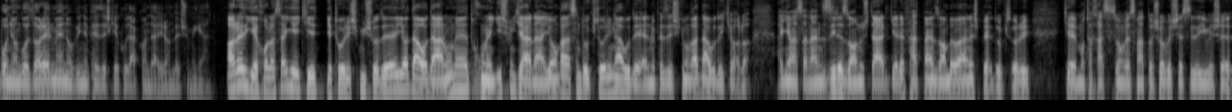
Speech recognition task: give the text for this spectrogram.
بنیانگذار علم نوین پزشکی کودکان در ایران بهشون میگن. آره دیگه خلاصه اگه یکی یه طوریش می‌شده یا دوا درمون خونگیش می‌کردن یا اونقدر اصلا دکتری نبوده علم پزشکی اونقدر نبوده که حالا اگه مثلا زیر زانوش درد گرفت حتما ارزان ببرنش به دکتری که متخصص اون قسمت باشه و بهش رسیدگی بشه.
